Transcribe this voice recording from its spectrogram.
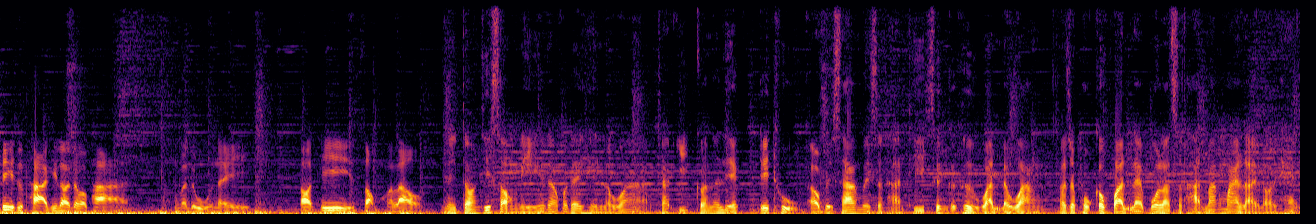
ที่สุดท้ายที่เราจะมาพามาดูในตอนที่ 2 ของเรา ในตอนที่ 2 นี้เราก็ได้เห็นแล้วว่าจากอิฐก้อนเล็กๆได้ถูกเอาไปสร้างเป็นสถานที่ ซึ่งก็คือวัดและวัง เราจะพบกับวัดและโบราณสถานมากมายหลายร้อยแห่ง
